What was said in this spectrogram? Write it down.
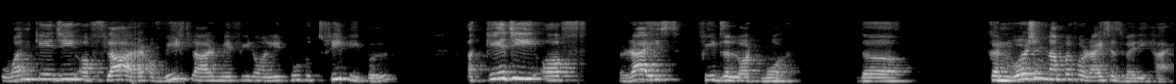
one kg of flour, of wheat flour, may feed only two to three people, a kg of rice feeds a lot more. The conversion number for rice is very high.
